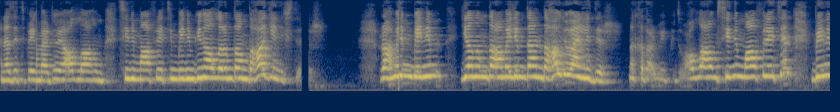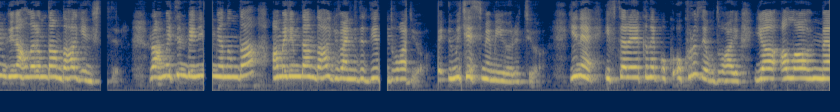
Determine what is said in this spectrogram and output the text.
Hani Hazreti Peygamber diyor ya Allah'ım senin mağfiretin benim günahlarımdan daha geniştir. Rahmetin benim yanımda amelimden daha güvenlidir. Ne kadar büyük bir dua. Allah'ım senin mağfiretin benim günahlarımdan daha geniştir. Rahmetin benim yanımda amelimden daha güvenlidir diye dua ediyor. Ve ümit kesmemeyi öğretiyor. Yine iftara yakın hep okuruz ya bu duayı. Ya Allahümme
